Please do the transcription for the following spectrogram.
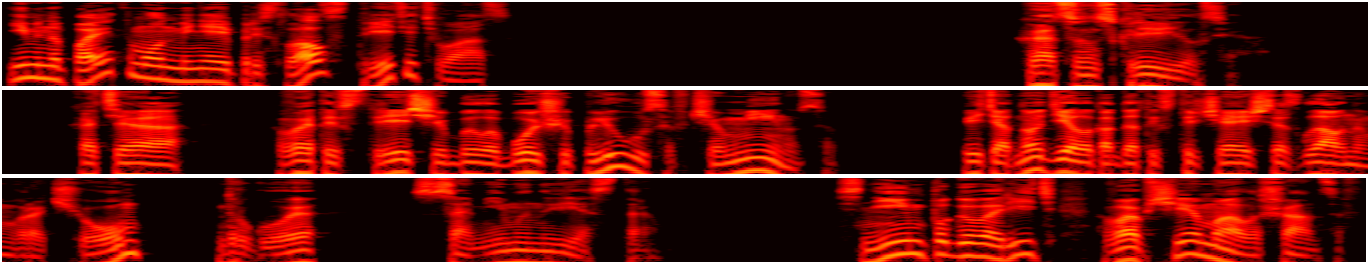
Именно поэтому он меня и прислал встретить вас». Хадсон скривился. Хотя в этой встрече было больше плюсов, чем минусов. Ведь одно дело, когда ты встречаешься с главным врачом, другое — с самим инвестором. С ним поговорить вообще мало шансов.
